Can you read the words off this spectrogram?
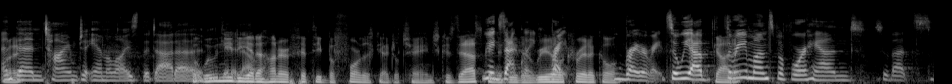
and Right. then time to analyze the data. But we would need to it get out. 150 before the schedule change because that's going to Exactly, be the real right. critical. Right, right, right. So we have Got three it. months beforehand. So that's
